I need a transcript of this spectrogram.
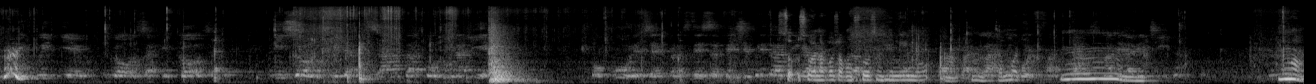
quindi è cosa che cosa mi sono fidanzata con un allievo oppure sempre la stessa attrice britannica So, so na ko sa kung sauce ng hinimo. Ah, ha mm, della Mm.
